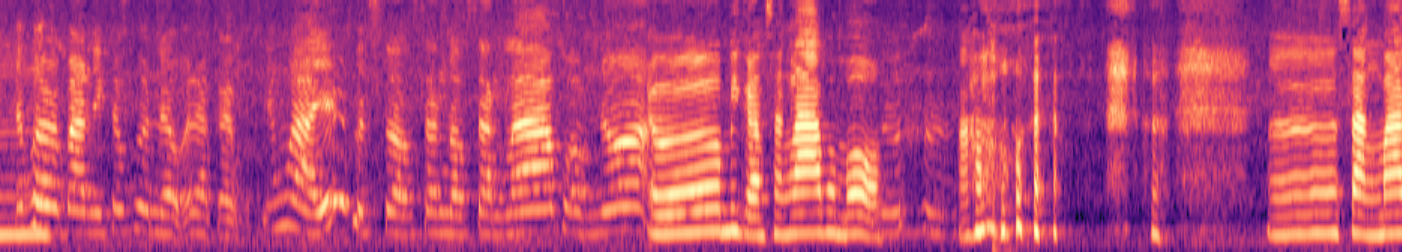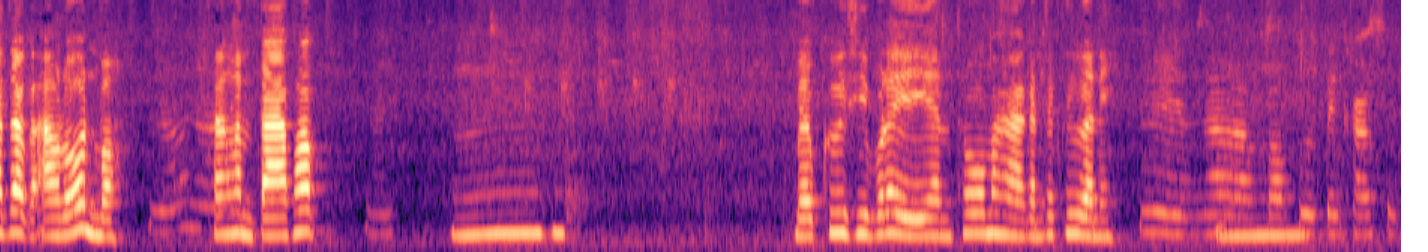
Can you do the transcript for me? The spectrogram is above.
มแต่เพิ่นบานนี้ก็เพิ่นแบบอะไรก็ยังว่าเย้เพิ่นสอบสั่งดอกสั่งลาพร้อมเนาะเออ มีการสั่งลาพ่อมบ่เออเอา เออสั่งมาเจ้าก็เอาโล้นบ่เนาะเนาะทางลำตาพ่ออืมแบบคือสิบ่ได้อันโทรมาหากันจักเทื่อนี่นี่นะขอพูดเป็นครั้งสุด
